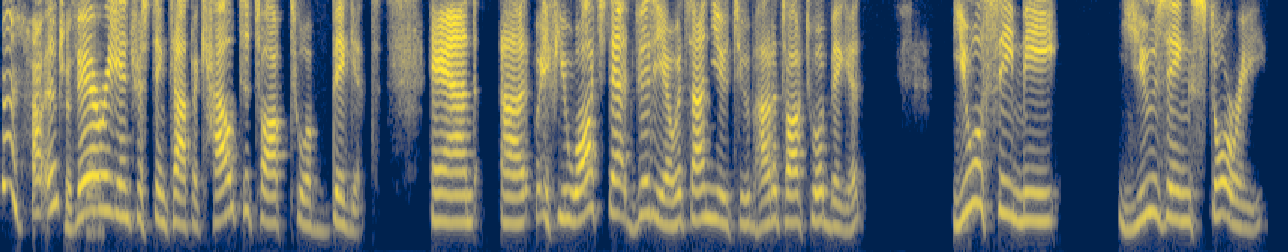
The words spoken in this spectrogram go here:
Hmm, how interesting. Very interesting topic. How to talk to a bigot. And uh, if you watch that video, it's on YouTube, How to Talk to a Bigot, you will see me using story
